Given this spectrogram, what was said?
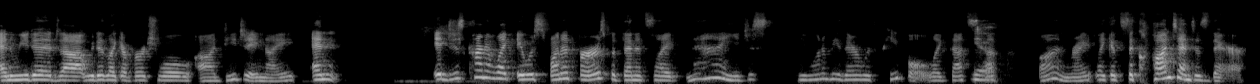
and we did uh, we did like a virtual uh, DJ night, and it just kind of like it was fun at first, but then it's like, nah, you just you want to be there with people. Like that's yeah. that's fun, right? Like it's the content is there.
